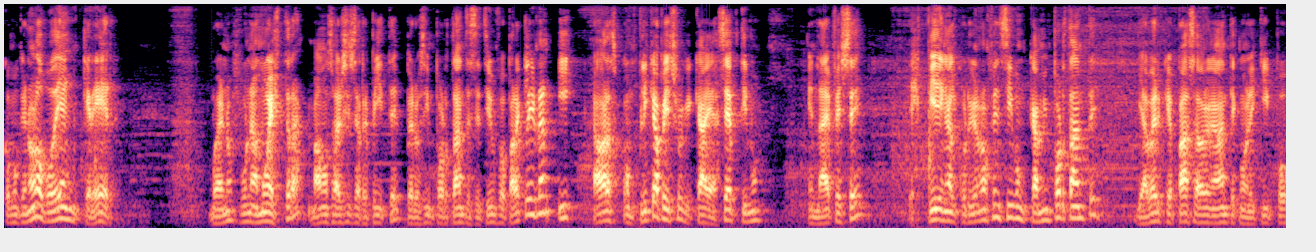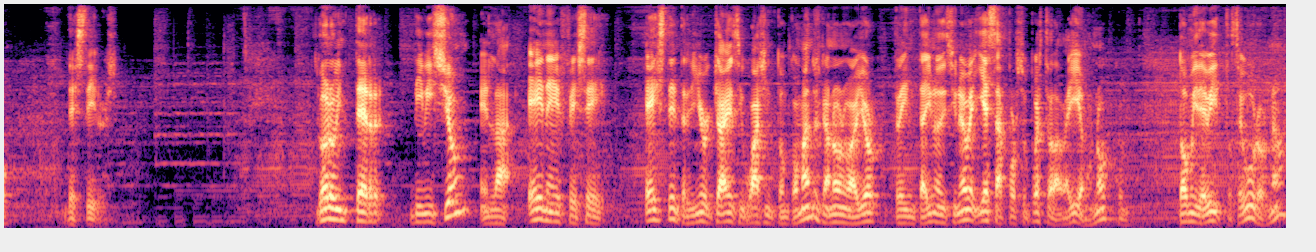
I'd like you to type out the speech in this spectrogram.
Como que no lo podían creer. bueno, fue una muestra, vamos a ver si se repite, pero es importante ese triunfo para Cleveland y ahora complica Pittsburgh que cae a séptimo en la FC, despiden al corredor ofensivo, un cambio importante y a ver qué pasa ahora adelante con el equipo de Steelers. Luego interdivisión en la NFC este entre New York Giants y Washington Commanders ganó Nueva York 31-19 y esa por supuesto la veíamos, ¿no? Con Tommy DeVito, seguro, ¿no?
